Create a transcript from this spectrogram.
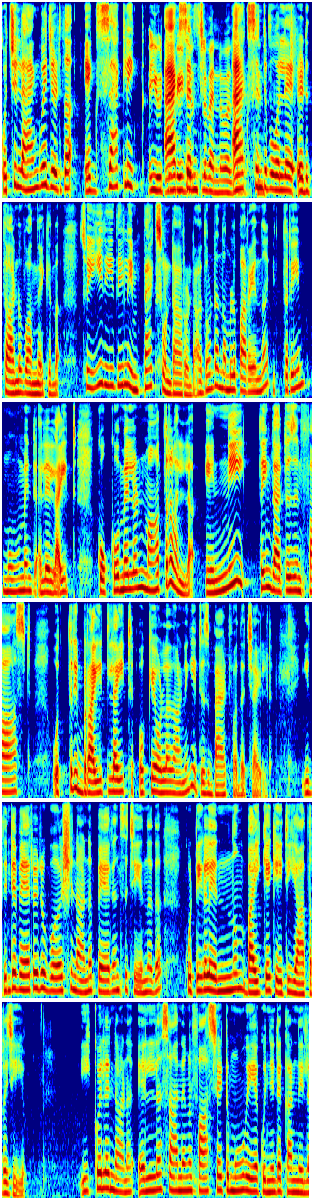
കൊച്ചു ലാംഗ്വേജ് എടുത്ത എക്സാക്ട്ലി ആക്സെന്റ് പോലെ. എടുത്താണ് വന്നേക്കുന്നത്. സോ ഈ രീതിയിൽ ഇമ്പാക്ട്സ് ഉണ്ടാകാറുണ്ട് അതുകൊണ്ടാണ് നമ്മൾ പറയുന്നത് ഇത്രയും മൂവ്മെന്റ് അല്ലെ ലൈറ്റ് കൊക്കോമെലോൺ മാത്രമല്ല anything that is in fast ഒത്തിരി ബ്രൈറ്റ് ലൈറ്റ് ഒക്കെ ഉള്ളതാണെങ്കിൽ it is bad for the child ഇതിന്റെ വേറൊരു വേർഷനാണ് പേരൻസ് ചെയ്യുന്നത് കുട്ടികളെന്നും ബൈക്കെ കയറ്റി യാത്ര ചെയ്യും. ഈക്വലന്റ് ആണ്. എല്ലാ സാധനങ്ങളും ഫാസ്റ്റായിട്ട് മൂവ് ചെയ്യുക കുഞ്ഞിന്റെ കണ്ണിൽ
